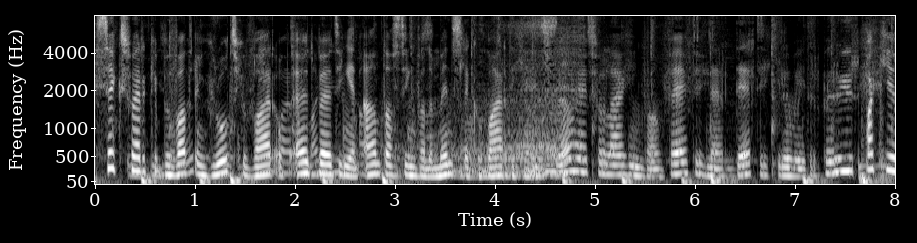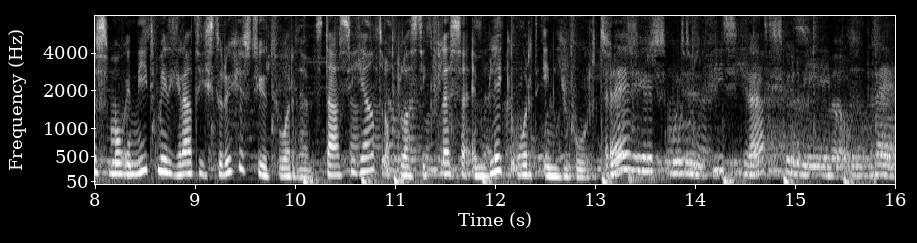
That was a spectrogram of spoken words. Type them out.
Sekswerk bevat een groot gevaar op uitbuiting en aantasting van de menselijke waardigheid. Snelheidsverlaging van 50 naar 30 km per uur. Pakjes mogen niet meer gratis teruggestuurd worden. Statiegeld op plastic flessen en blik wordt ingevoerd. Reizigers moeten hun fiets gratis kunnen meenemen op de trein.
